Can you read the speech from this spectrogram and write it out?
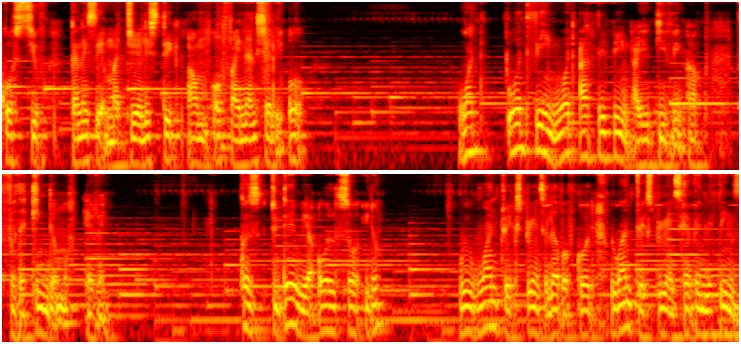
cost you, can I say, materialistic um, or financially, or what what thing, what earthly thing are you giving up for the kingdom of heaven? Because today we are all so, you know, we want to experience the love of God. We want to experience heavenly things.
